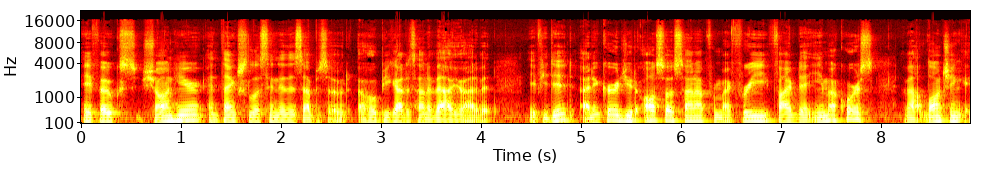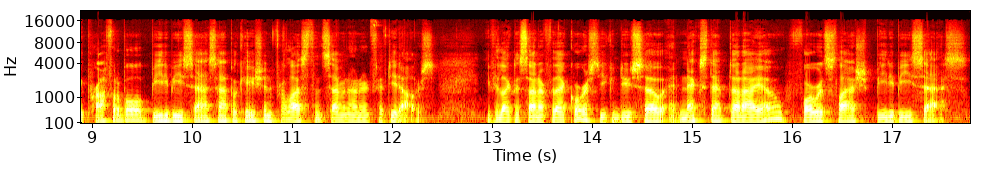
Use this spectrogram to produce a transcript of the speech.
Hey folks, Sean here, and thanks for listening to this episode. I hope you got a ton of value out of it. If you did, I'd encourage you to also sign up for my free five day email course about launching a profitable B2B SaaS application for less than $750. If you'd like to sign up for that course, you can do so at nxtstep.io forward slash B2B SaaS.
